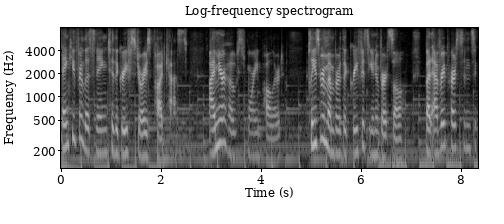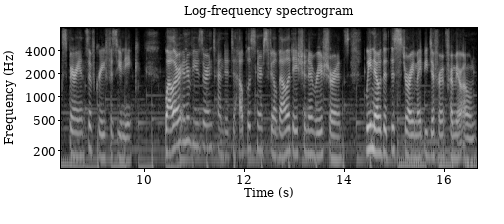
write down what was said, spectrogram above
Thank you for listening to the Grief Stories podcast. I'm your host, Maureen Pollard. Please remember that grief is universal, but every person's experience of grief is unique. While our interviews are intended to help listeners feel validation and reassurance, we know that this story might be different from your own.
